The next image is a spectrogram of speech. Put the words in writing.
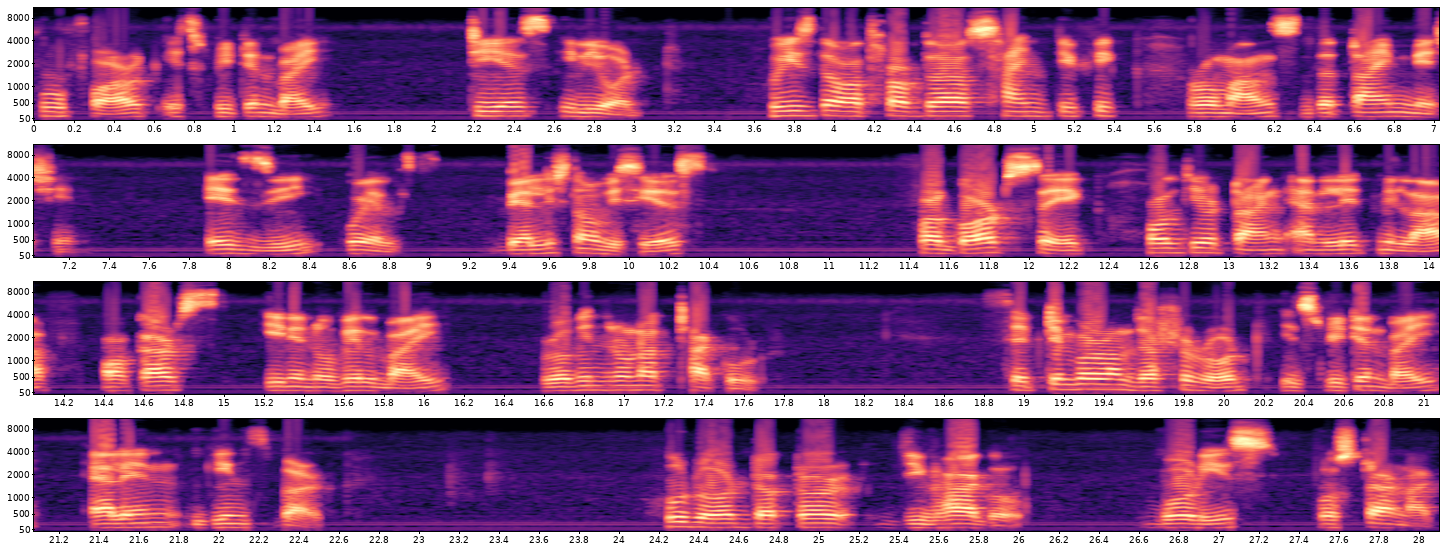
Prufrock is written by T.S. Eliot, who is the author of the scientific romance The Time Machine, H.G. Wells. বিয়াল্লিশতম BCS For God's sake, hold your tongue and let me laugh occurs in a novel by Rabindranath Tagore. September on Joshua Road is written by Allen Ginsberg. Who wrote Dr. Zhivago? Boris Pasternak.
